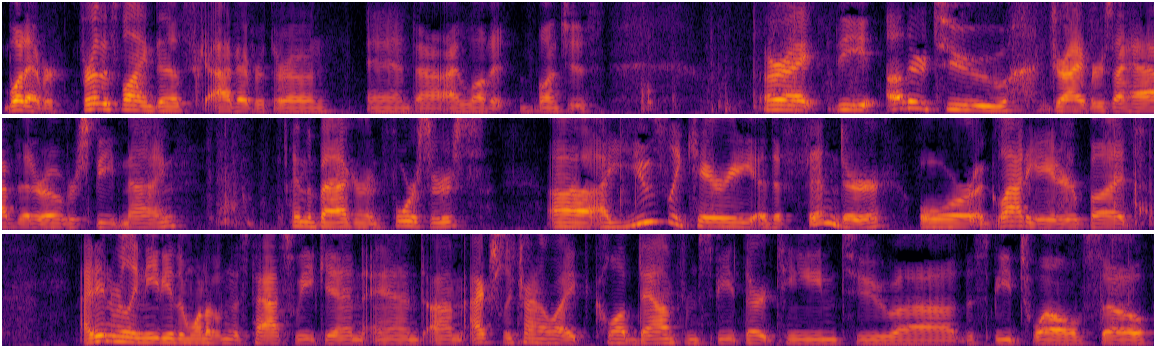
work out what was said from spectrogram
whatever. Furthest flying disc I've ever thrown, and uh, I love it bunches. Alright, the other two drivers I have that are over speed 9 in the bag are enforcers. Uh, I usually carry a defender or a gladiator, but I didn't really need either one of them this past weekend, and I'm actually trying to like club down from speed 13 to uh, the speed 12. So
